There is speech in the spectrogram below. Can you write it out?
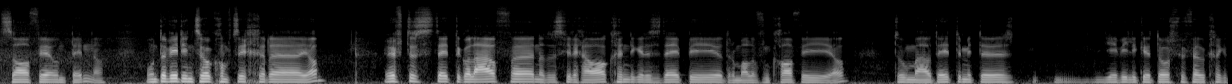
Safie und Denna. Und da wird in Zukunft sicher äh, ja, öfters dort laufen oder das vielleicht auch ankündigen, dass ich dort bin oder mal auf einen Kaffee, ja. Um auch dort mit der jeweiligen Dorfbevölkerung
